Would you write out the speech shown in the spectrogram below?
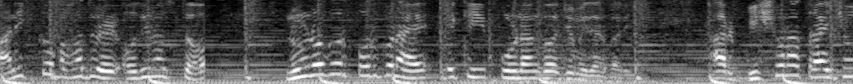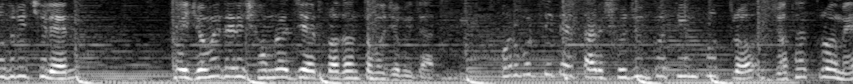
মানিক্য বাহাদুরের অধীনস্থ নুরনগর পরগনায় একটি পূর্ণাঙ্গ জমিদার বাড়ি। আর বিশ্বনাথ রায়চৌধুরী ছিলেন এই জমিদারি সাম্রাজ্যের প্রধানতম জমিদার। পরবর্তীতে তার সুযোগ্য তিন পুত্র যথাক্রমে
